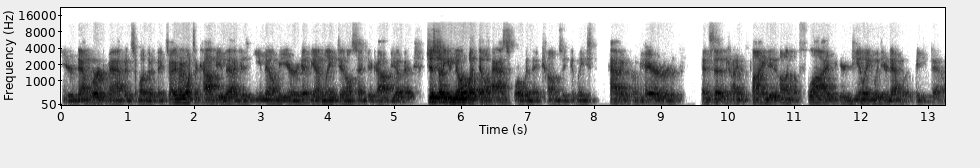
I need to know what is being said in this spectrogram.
your network map and some other things. So anybody wants a copy of that, just email me or hit me on LinkedIn. I'll send you a copy of it. Just so you know what they'll ask for when they come, so you can at least have it prepared instead of trying to find it on the fly when you're dealing with your network being down.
